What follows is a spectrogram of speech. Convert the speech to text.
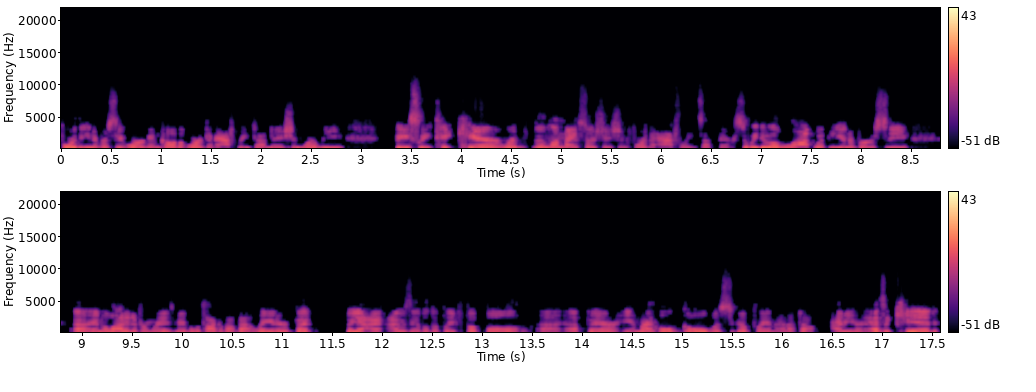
for the University of Oregon called the Oregon Athlete Foundation, where we basically take care. We're the alumni association for the athletes up there, so we do a lot with the university uh, in a lot of different ways. Maybe we'll talk about that later. But but yeah, I, I was able to play football uh, up there, and my whole goal was to go play in the NFL. I mean, as a kid,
